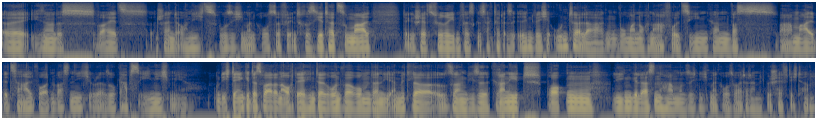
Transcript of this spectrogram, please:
Äh, ich sag mal, das war jetzt anscheinend auch nichts, wo sich jemand groß dafür interessiert hat, zumal der Geschäftsführer jedenfalls gesagt hat, also irgendwelche Unterlagen, wo man noch nachvollziehen kann, was war mal bezahlt worden, was nicht oder so, gab es eh nicht mehr. Und ich denke, das war dann auch der Hintergrund, warum dann die Ermittler sozusagen diese Granitbrocken liegen gelassen haben und sich nicht mehr groß weiter damit beschäftigt haben.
